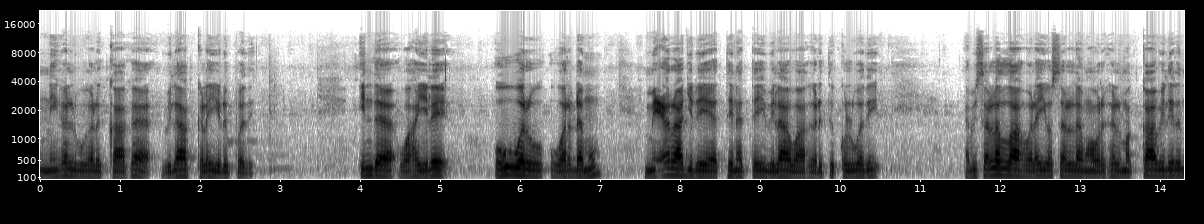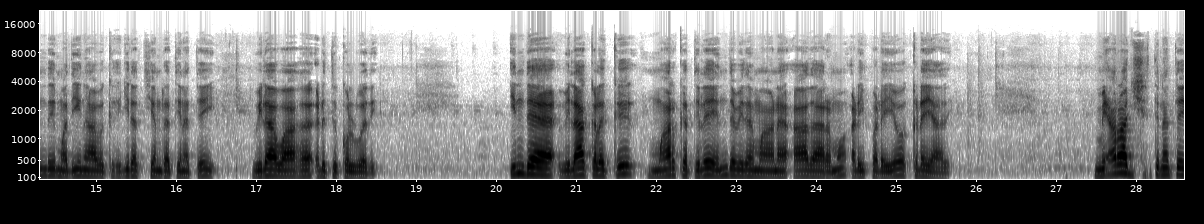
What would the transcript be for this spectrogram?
நிகழ்வுகளுக்காக விழாக்களை எடுப்பது. இந்த வகையிலே ஒவ்வொரு வருடமும் மேராஜுடைய தினத்தை விழாவாக எடுத்துக்கொள்வது நபி சல்லல்லாஹ் அலைஹி அவர்கள் மக்காவிலிருந்து மதீனாவுக்கு ஹிஜ்ரத் என்ற தினத்தை விழாவாக எடுத்துக்கொள்வது. இந்த விழாக்களுக்கு மார்க்கத்திலே எந்த விதமான ஆதாரமோ அடிப்படையோ கிடையாது. மியராஜ் தினத்தை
